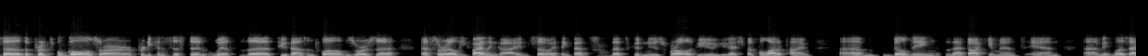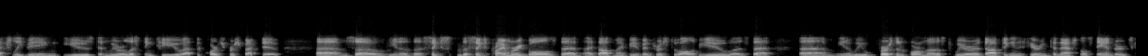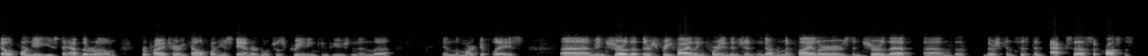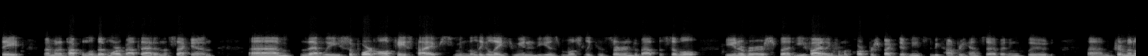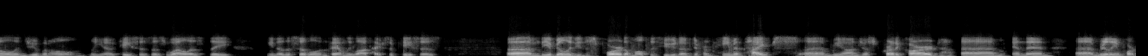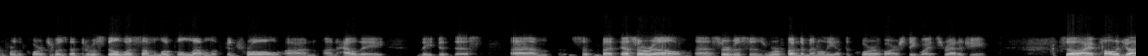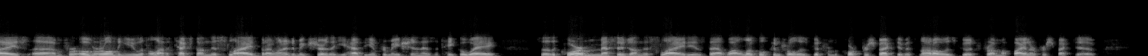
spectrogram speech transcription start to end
So the principal goals are pretty consistent with the 2012 Zorza SRL e-filing guide. So I think that's that's good news for all of you. You guys spent a lot of time um, building that document, and um, it was actually being used, and we were listening to you at the court's perspective. Um, so you know the six the six primary goals that I thought might be of interest to all of you was that um, you know, we first and foremost, we are adopting and adhering to national standards. California used to have their own proprietary California standard, which was creating confusion in the in the marketplace. Um, ensure that there's free filing for indigent and government filers. Ensure that um, the, there's consistent access across the state. I'm going to talk a little bit more about that in a second. Um, that we support all case types. I mean, the legal aid community is mostly concerned about the civil universe, but e-filing from a court perspective needs to be comprehensive and include um, criminal and juvenile, you know, cases as well as the, you know, the civil and family law types of cases. Um, the ability to support a multitude of different payment types um, beyond just credit card, um, and then uh, really important for the courts was that there was still was some local level of control on on how they they did this. Um, so, but SRL uh, services were fundamentally at the core of our statewide strategy. So I apologize um, for overwhelming you with a lot of text on this slide, but I wanted to make sure that you had the information as a takeaway. So the core message on this slide is that while local control is good from a court perspective, it's not always good from a filer perspective.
